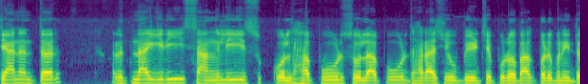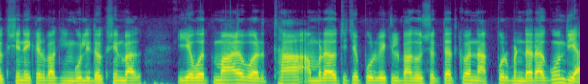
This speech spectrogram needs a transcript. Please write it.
त्यानंतर रत्नागिरी सांगली कोल्हापूर सोलापूर धाराशिव बीडचे पूर्व भाग परभणी दक्षिणेकडील भाग हिंगोली दक्षिण भाग यवतमाळ वर्धा अमरावतीचे पूर्वेकडील भाग होऊ शकतात किंवा नागपूर भंडारा गोंदिया.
